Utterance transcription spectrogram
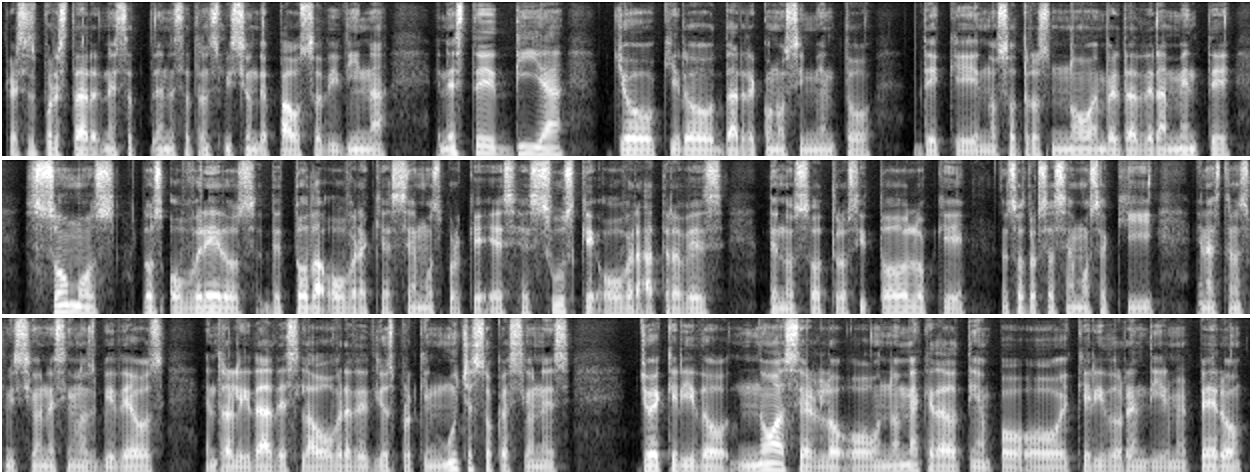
Gracias por estar en esta, en esta transmisión de pausa divina. En este día yo quiero dar reconocimiento de que nosotros no en verdaderamente somos los obreros de toda obra que hacemos, porque es Jesús que obra a través de nosotros y todo lo que nosotros hacemos aquí en las transmisiones y en los videos en realidad es la obra de Dios, porque en muchas ocasiones yo he querido no hacerlo o no me ha quedado tiempo o he querido rendirme, pero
